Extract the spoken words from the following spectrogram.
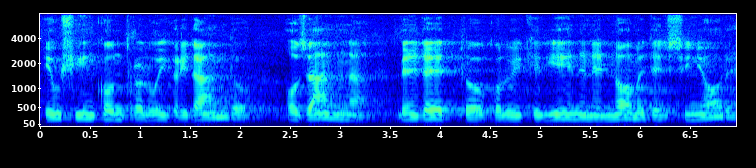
e uscì incontro a lui gridando, Osanna, benedetto colui che viene nel nome del Signore,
